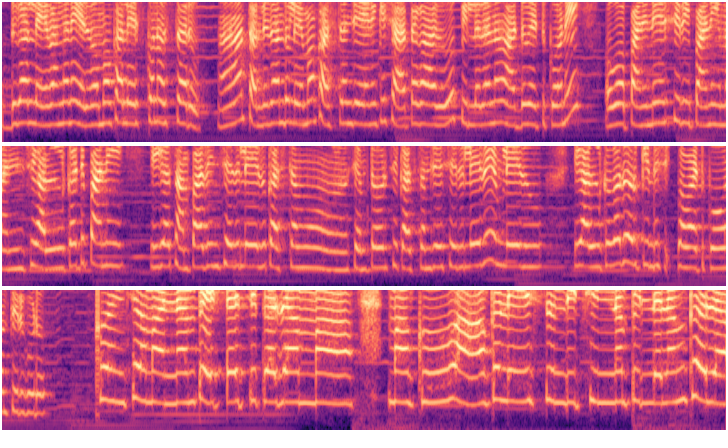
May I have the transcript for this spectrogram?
పొద్దుగా లేవంగానే ఏదో మొక్కలు వేసుకొని వస్తారు. ఆ, తల్లిదండ్రులు ఏమో కష్టం చేయడానికి శాత కాదు పిల్లలను అడ్డు పెట్టుకొని ఒక పని నేర్చిరి పని మంచి అల్కటి పని. ఇక సంపాదించేది లేదు కష్టము చెమటోర్చి కష్టం చేసేది లేదు ఏం లేదు. ఇక అల్కగా దొరికింది చిప్ప పట్టుకొని తిరుగుడు. కొంచెం అన్నం పెట్టొచ్చు కదమ్మా. మాకు ఆకలేస్తుంది చిన్న పిల్లలం కదా.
